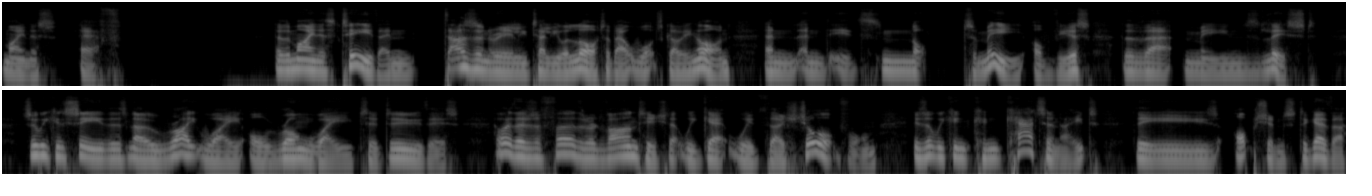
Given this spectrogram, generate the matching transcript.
minus f. Now, the minus t then doesn't really tell you a lot about what's going on, and, and it's not to me obvious that that means list. So we can see there's no right way or wrong way to do this. However, there's a further advantage that we get with the short form is that we can concatenate these options together.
